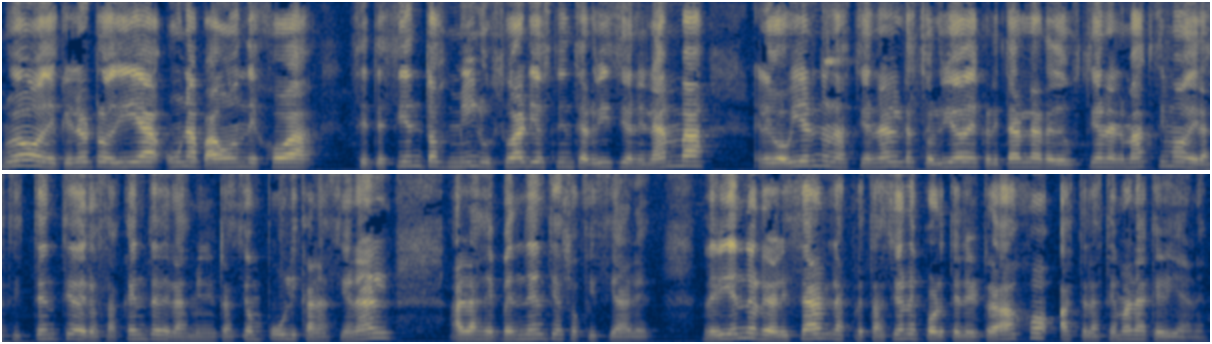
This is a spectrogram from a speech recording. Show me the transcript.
luego de que el otro día un apagón dejó a 700.000 usuarios sin servicio en el AMBA, el Gobierno Nacional resolvió decretar la reducción al máximo de la asistencia de los agentes de la Administración Pública Nacional a las dependencias oficiales, debiendo realizar las prestaciones por teletrabajo hasta la semana que viene.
